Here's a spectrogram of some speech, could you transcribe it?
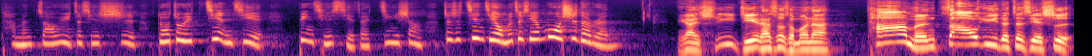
他们遭遇这些事，都要作为见解，并且写在经上。这是见解我们这些末世的人。你看十一节他说什么呢？他们遭遇的这些事，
